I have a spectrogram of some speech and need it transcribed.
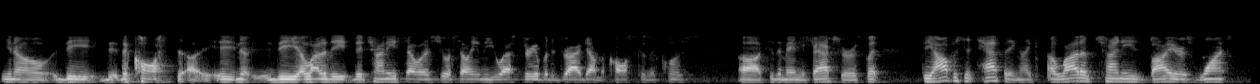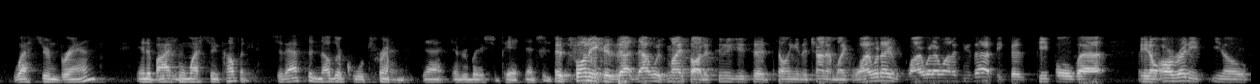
you know the the, the cost. Uh, you know the a lot of the the Chinese sellers who are selling in the U.S. they're able to drive down the cost because they're close uh, to the manufacturers, but the opposite's happening. Like a lot of Chinese buyers want Western brands and to buy Mm. from Western companies. So that's another cool trend that everybody should pay attention to. It's funny because that that was my thought. As soon as you said selling into China, I'm like, why would I why would I want to do that? Because people that you know already you know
